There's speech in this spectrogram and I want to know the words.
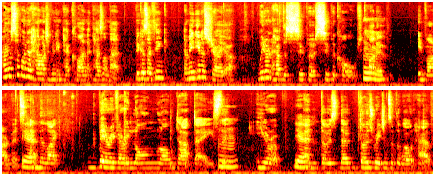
I also wonder how much of an impact climate has on that, because I think, I mean, in Australia, we don't have the super super cold mm. kind of environments, yeah. and the like very very long long dark days that mm-hmm. Europe yeah. and those the, those regions of the world have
